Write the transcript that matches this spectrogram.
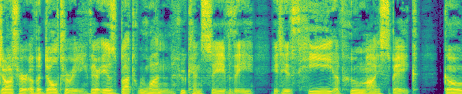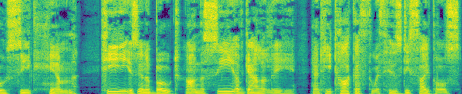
Daughter of adultery, there is but one who can save thee. It is he of whom I spake. Go seek him. He is in a boat on the sea of Galilee, and he talketh with his disciples.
